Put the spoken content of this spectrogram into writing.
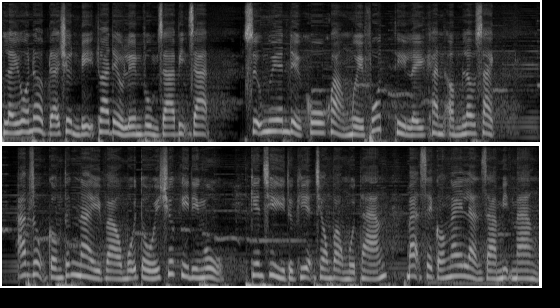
Lấy hỗn hợp đã chuẩn bị thoa đều lên vùng da bị dạn, Giữ nguyên để khô khoảng 10 phút thì lấy khăn ấm lau sạch. Áp dụng công thức này vào mỗi tối trước khi đi ngủ Kiên trì thực hiện trong vòng một tháng, bạn sẽ có ngay làn da mịn màng.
